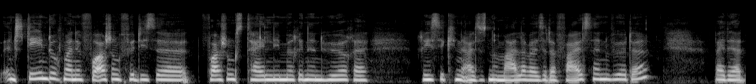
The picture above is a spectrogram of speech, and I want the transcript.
Entstehen durch meine Forschung für diese Forschungsteilnehmerinnen höhere Risiken, als es normalerweise der Fall sein würde? Bei der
